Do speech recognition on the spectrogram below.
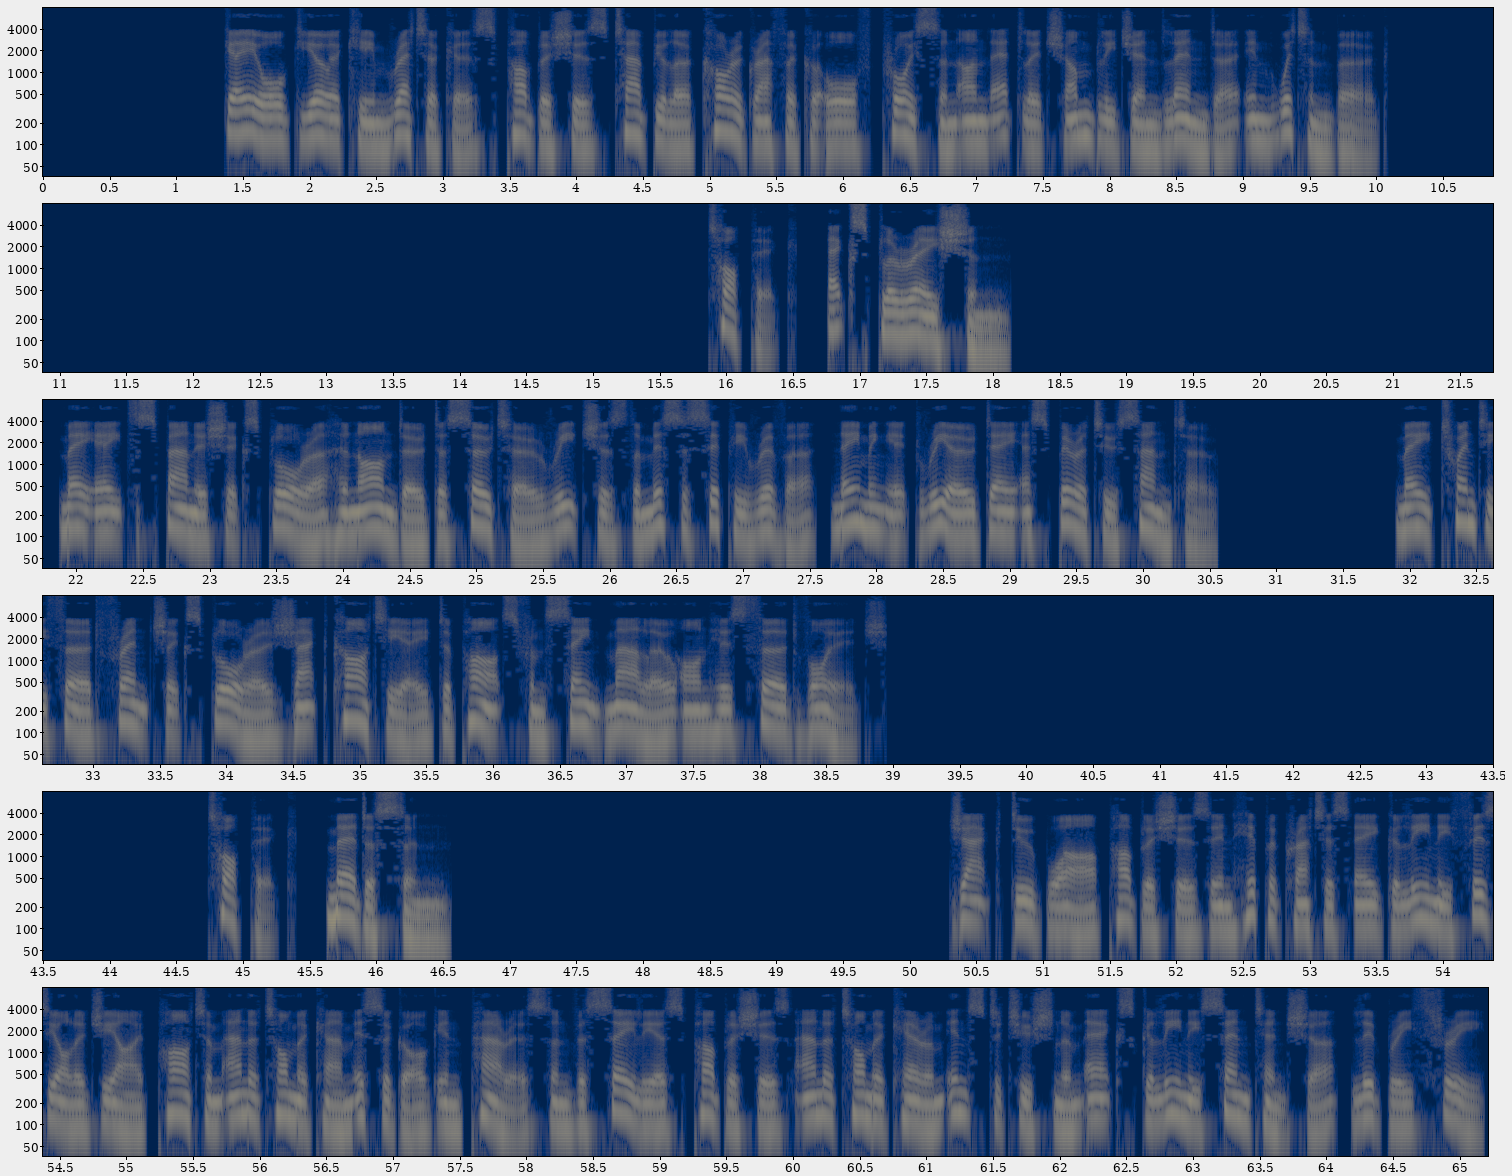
Georg Joachim Rheticus publishes Tabula Chorographica auf Preußen und etliche umliegende Länder in Wittenberg. Exploration May 8 – Spanish explorer Hernando de Soto reaches the Mississippi River, naming it Rio de Espiritu Santo. May 23 – French explorer Jacques Cartier departs from Saint Malo on his third voyage. Medicine Jacques Dubois publishes in Hippocratis A Galeni Physiologiae Partum Anatomicam Isagoge in Paris and Vesalius publishes Anatomicarum Institutionum ex Galeni Sententia, Libri 3.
